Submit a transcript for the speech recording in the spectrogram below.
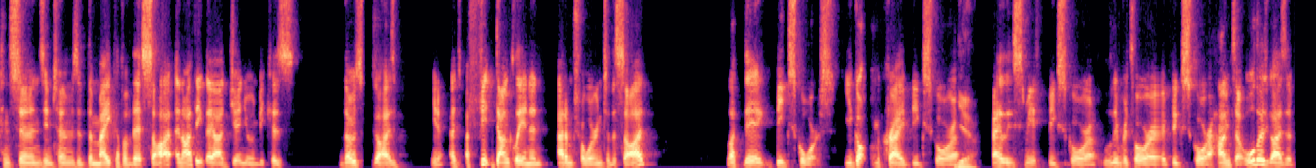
concerns in terms of the makeup of their side, and I think they are genuine because those guys, you know, a, a fit Dunkley and an Adam Treloar into the side, like they're big scorers. You got Macrae, big scorer. yeah, Bailey Smith, big scorer. Liberatore, big scorer. Hunter, all those guys are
